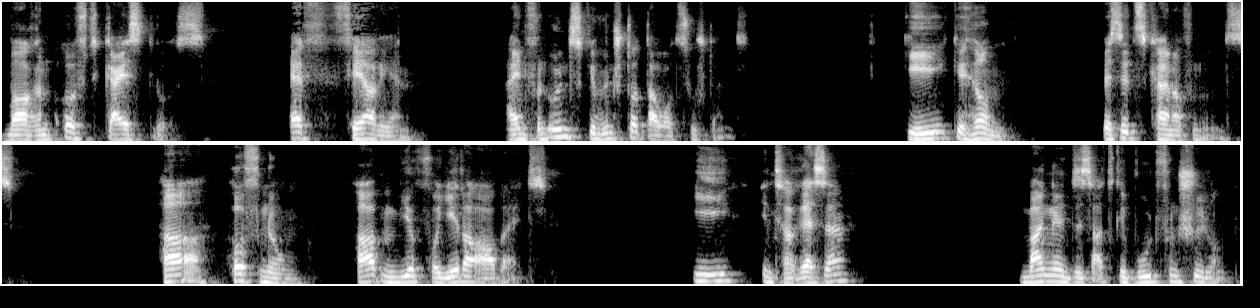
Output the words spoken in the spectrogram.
waren oft geistlos. F. Ferien. Ein von uns gewünschter Dauerzustand. G. Gehirn. Besitzt keiner von uns. H. Hoffnung. Haben wir vor jeder Arbeit. I. Interesse. Mangelndes Attribut von Schülern.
